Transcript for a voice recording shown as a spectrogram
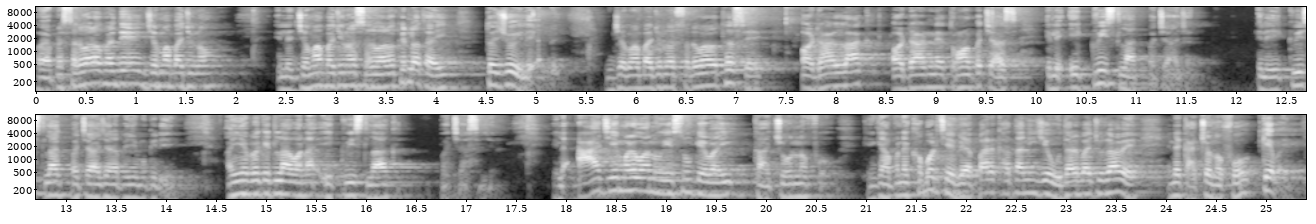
હવે આપણે સરવાળો કરી દઈએ જમા બાજુનો. એટલે જમા બાજુનો સરવાળો કેટલો થાય? તો જોઈ લઈએ આપણે. જમા બાજુનો સરવાળો થશે અઢાર લાખ અઢાર ને ત્રણ પચાસ, એટલે એકવીસ લાખ પચાસ હજાર. એટલે એકવીસ લાખ પચાસ હજાર આપણે મૂકી દઈએ. અહીંયા આપણે કેટલા આવવાના? એકવીસ લાખ પચાસ હજાર. એટલે આ જે મળવાનું એ શું કહેવાય? કાચો નફો. કેમ કે આપણને ખબર છે, વેપાર ખાતાની જે ઉધાર બાજુ આવે, એને કાચો નફો કહેવાય.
